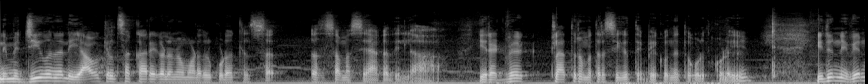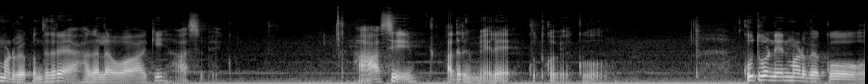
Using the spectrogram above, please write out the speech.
ನಿಮ್ಮ ಜೀವನದಲ್ಲಿ ಯಾವ ಕೆಲಸ ಕಾರ್ಯಗಳನ್ನು ಮಾಡಿದ್ರೂ ಕೂಡ ಕೆಲಸ ಸಮಸ್ಯೆ ಆಗೋದಿಲ್ಲ. ಈ ರೆಡ್ ವೇಟ್ ಕ್ಲಾತು ನಮ್ಮ ಹತ್ರ ಸಿಗುತ್ತೆ, ಬೇಕು ಅಂತ ತೊಗೊಳ್ಕೊಳ್ಳಿ. ಇದನ್ನು ನೀವೇನು ಮಾಡಬೇಕು ಅಂತಂದರೆ ಅಗಲವಾಗಿ ಹಾಸಬೇಕು. ಹಾಸಿ ಅದರ ಮೇಲೆ ಕೂತ್ಕೋಬೇಕು. ಕೂತ್ಕೊಂಡು ಏನು ಮಾಡಬೇಕು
